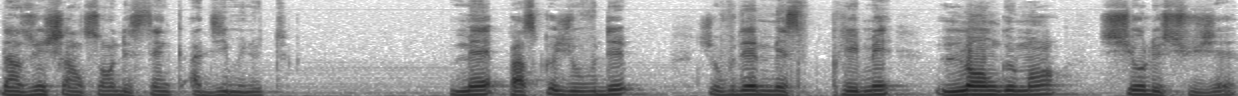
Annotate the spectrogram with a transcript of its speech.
dans une chanson de 5 à 10 minutes. Mais parce que je voudrais, je voudrais m'exprimer longuement sur le sujet,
